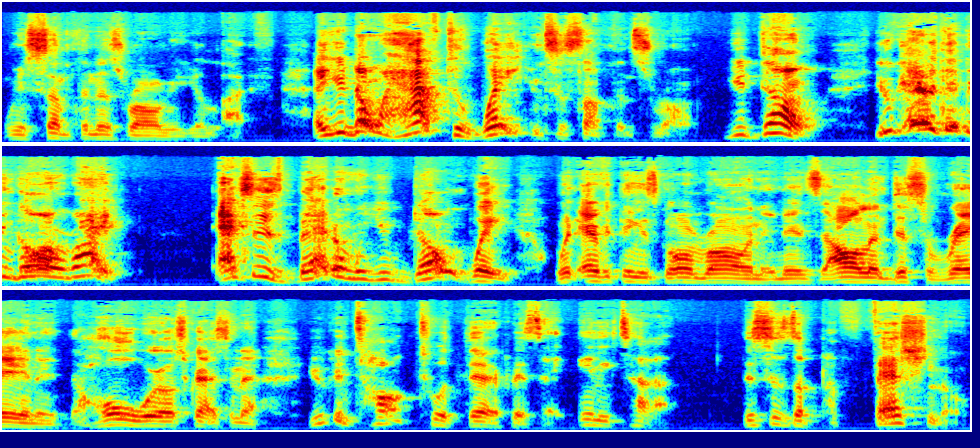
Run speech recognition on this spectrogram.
when something is wrong in your life? And you don't have to wait until something's wrong. You don't. You everything been going right. Actually, it's better when you don't wait when everything is going wrong and it's all in disarray and the whole world's crashing out. You can talk to a therapist at any time. This is a professional,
